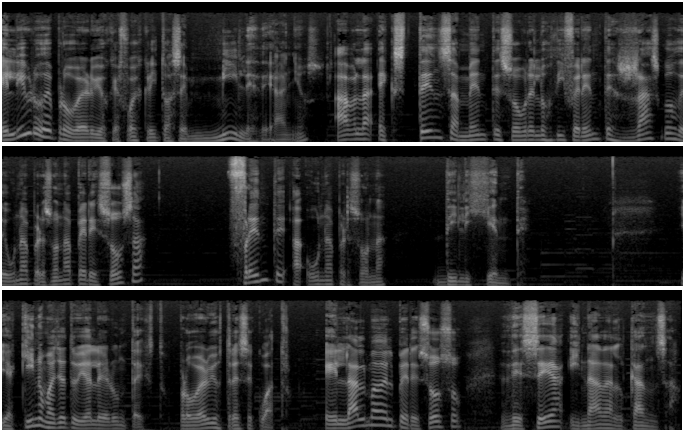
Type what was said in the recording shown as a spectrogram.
El libro de Proverbios, que fue escrito hace miles de años, habla extensamente sobre los diferentes rasgos de una persona perezosa frente a una persona diligente. Y aquí nomás ya te voy a leer un texto, Proverbios 13:4. El alma del perezoso desea y nada alcanza.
